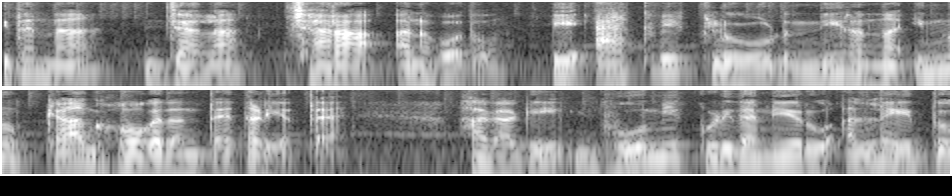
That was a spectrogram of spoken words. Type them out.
ಇದನ್ನ ಛರ ಅನ್ನಬಹುದು ಈ ಆಕ್ವಿಕ್ಲೂಡ್ ನೀರನ್ನ ಇನ್ನೂ ಕೆಳಗೆ ಹೋಗದಂತೆ ತಡೆಯುತ್ತೆ. ಹಾಗಾಗಿ ಭೂಮಿ ಕುಡಿದ ನೀರು ಅಲ್ಲೇ ಇದ್ದು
